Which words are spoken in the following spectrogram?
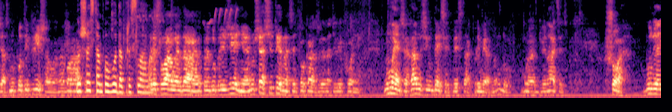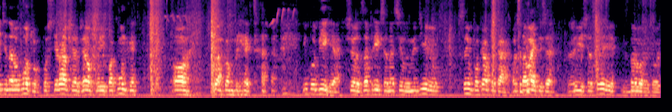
зараз, ну потеплішало набагато. Ну, щось там погода прислала. Прислали, да, предупреждение. Ну, зараз 14 показує на телефоні. Ну, менше, градусів 10 десь так, примерно. Ну, може 12. Що? Буду я йти на роботу, постирався, взяв свої пакунки. О, два комплекти. І побіг я. Все, запрігся на цілу неділю. Всім пока-пока. Оставайтеся живі, щасливі, здорові теж.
